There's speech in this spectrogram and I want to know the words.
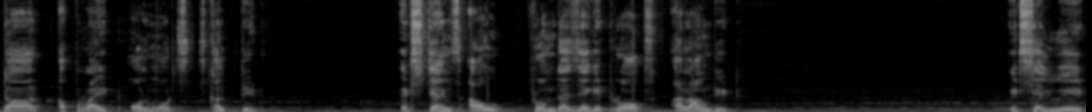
Dark, upright, almost sculpted. It stands out from the jagged rocks around it. Its silhouette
